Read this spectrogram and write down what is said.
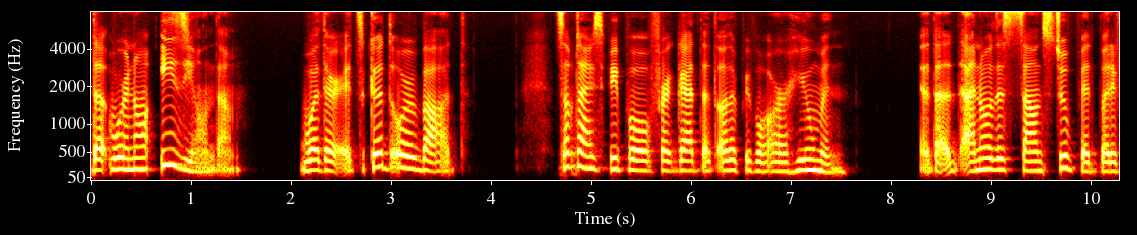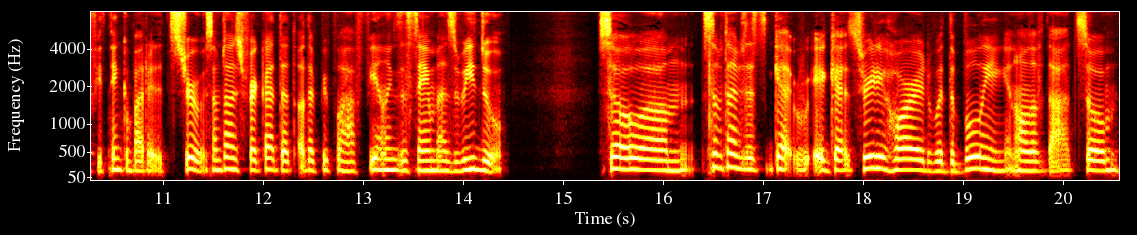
that were not easy on them whether it's good or bad. Sometimes people forget that other people are human. Uh, that i know this sounds stupid but if you think about it it's true. Sometimes forget that other people have feelings the same as we do so um, sometimes it's get it gets really hard with the bullying and all of that. So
